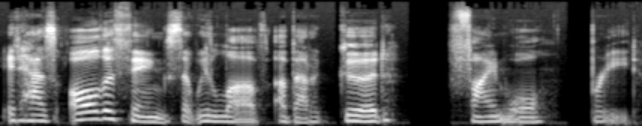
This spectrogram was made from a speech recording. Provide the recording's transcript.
It has all the things that we love about a good, fine wool breed.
